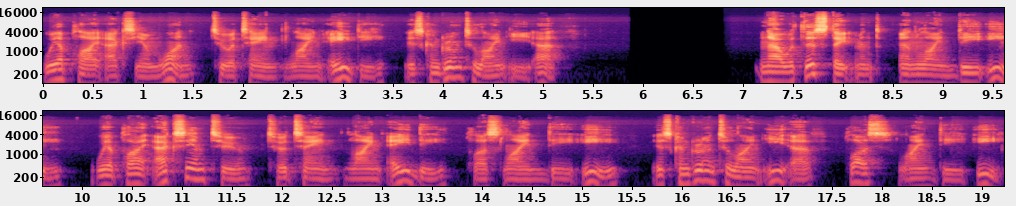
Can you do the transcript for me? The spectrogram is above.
we apply axiom 1 to attain line AD is congruent to line EF. Now with this statement and line DE, we apply axiom 2 to attain line AD plus line DE is congruent to line EF plus line DE.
